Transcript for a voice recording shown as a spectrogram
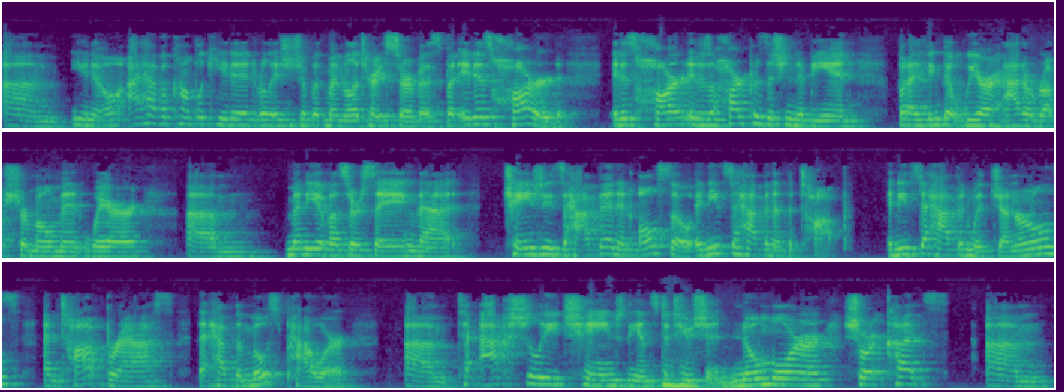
Um, you know, I have a complicated relationship with my military service, but it is hard. It is hard. It is a hard position to be in. But I think that we are at a rupture moment where um, many of us are saying that change needs to happen, and also it needs to happen at the top. It needs to happen with generals and top brass that have the most power um, to actually change the institution. Mm-hmm. No more shortcuts. Um,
